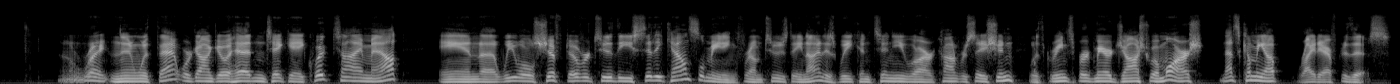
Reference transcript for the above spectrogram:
All right. And then with that, we're going to go ahead and take a quick time out. And uh, we will shift over to the City Council meeting from Tuesday night as we continue our conversation with Greensburg Mayor Joshua Marsh. That's coming up right after this.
